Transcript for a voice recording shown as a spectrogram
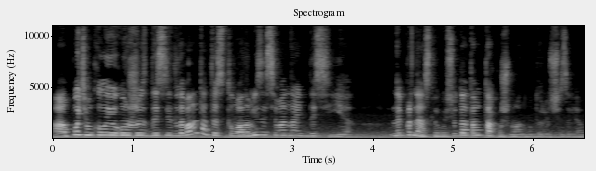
А потім, коли його вже десь від Леванта тестувала, мені здається, він навіть десь є. Не принесли його сюди, там також манго, до речі, заявлено.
